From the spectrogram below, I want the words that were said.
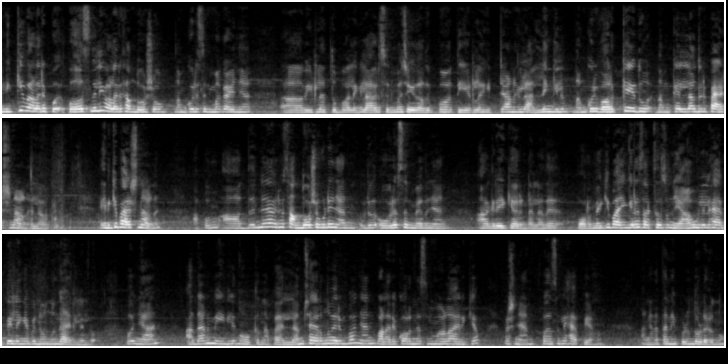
എനിക്ക് വളരെ പേഴ്സണലി വളരെ സന്തോഷവും നമുക്കൊരു സിനിമ കഴിഞ്ഞ് വീട്ടിലെത്തുമ്പോൾ അല്ലെങ്കിൽ ആ ഒരു സിനിമ ചെയ്ത് അതിപ്പോൾ തിയേറ്ററിൽ ഹിറ്റാണെങ്കിലും അല്ലെങ്കിലും നമുക്കൊരു വർക്ക് ചെയ്തു. നമുക്കെല്ലാം അതൊരു പാഷനാണ് എല്ലാവർക്കും. എനിക്ക് പാഷനാണ് അപ്പം അതിന്റെ ഒരു സന്തോഷം കൂടി ഞാൻ ഒരു ഓരോ സിനിമയിൽ ഞാൻ ആഗ്രഹിക്കാറുണ്ട്. അല്ലാതെ പുറമേക്ക് ഭയങ്കര സക്സസ്സും ഞാൻ ഉള്ളിൽ ഹാപ്പി അല്ലെങ്കിൽ പിന്നെ ഒന്നും കാര്യമില്ലല്ലോ. അപ്പോൾ ഞാൻ അതാണ് മെയിൻലി നോക്കുന്നത്. അപ്പോൾ എല്ലാം ചേർന്ന് വരുമ്പോൾ ഞാൻ വളരെ കുറഞ്ഞ സിനിമകളായിരിക്കും. പക്ഷെ ഞാൻ പേഴ്സണലി ഹാപ്പിയാണ് അങ്ങനെ തന്നെ ഇപ്പോഴും തുടരുന്നു.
